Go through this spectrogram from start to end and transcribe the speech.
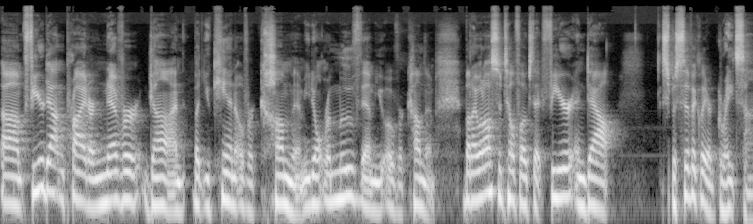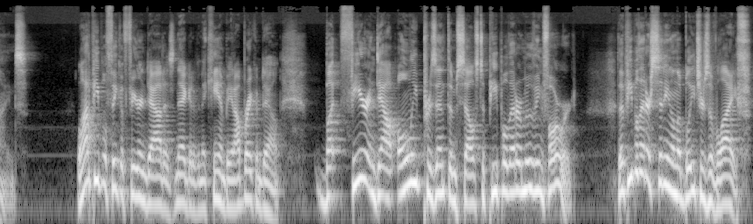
Um, fear, doubt, and pride are never gone, but you can overcome them. You don't remove them, you overcome them. But I would also tell folks that fear and doubt specifically are great signs. A lot of people think of fear and doubt as negative, and they can be, and I'll break them down. But fear and doubt only present themselves to people that are moving forward. The people that are sitting on the bleachers of life,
